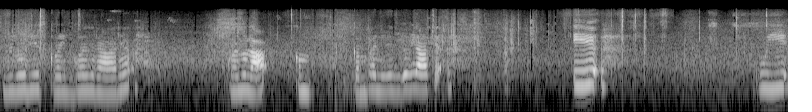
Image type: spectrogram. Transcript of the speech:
se lo riesco a inquadrare. Quello là campanile di Gavirate. E qui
